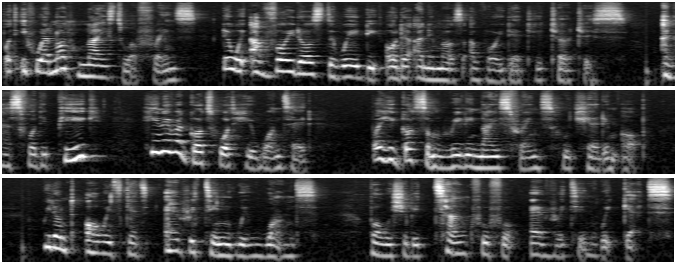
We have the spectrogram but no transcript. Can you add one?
but if we're not nice to our friends, they will avoid us the way the other animals avoided the tortoise. And as for the pig, he never got what he wanted but he got some really nice friends who cheered him up. We don't always get everything we want, but we should be thankful for everything we get.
